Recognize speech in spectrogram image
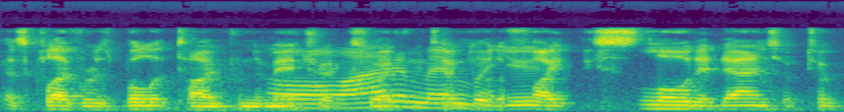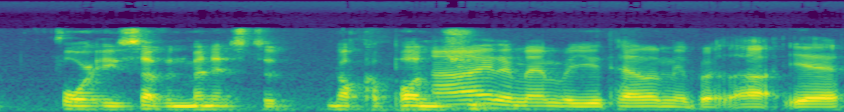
as clever as bullet time from the Matrix. Oh, Matrix. I so every time remember you had a you- fight, they slowed it down, so it took 47 minutes to knock a punch. I remember you telling me about that, yeah.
